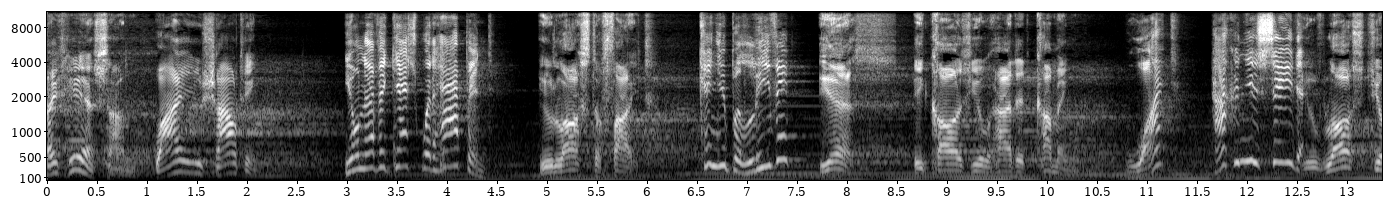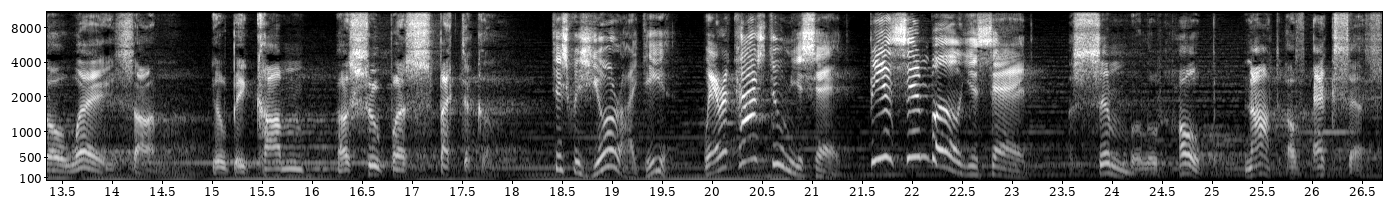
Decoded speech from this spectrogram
Right here, son. Why are you shouting? You'll never guess what happened. You lost a fight. Can you believe it? Yes, because you had it coming. What? How can you say that? You've lost your way, son. You've become a super spectacle. This was your idea. Wear a costume, you said. Be a symbol, you said. A symbol of hope, not of excess.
